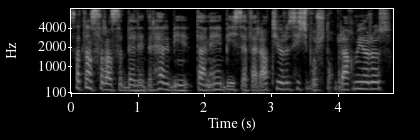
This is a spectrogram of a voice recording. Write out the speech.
Zaten sırası bellidir. Her bir tane bir sefer atıyoruz. Hiç boşluk bırakmıyoruz.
